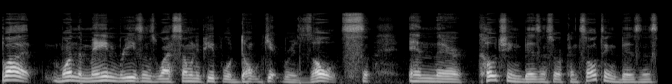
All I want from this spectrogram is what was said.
But one of the main reasons why so many people don't get results in their coaching business or consulting business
